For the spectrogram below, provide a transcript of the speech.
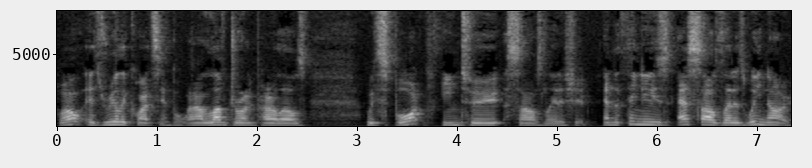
Well, it's really quite simple, and I love drawing parallels with sport into sales leadership. And the thing is, as sales leaders, we know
